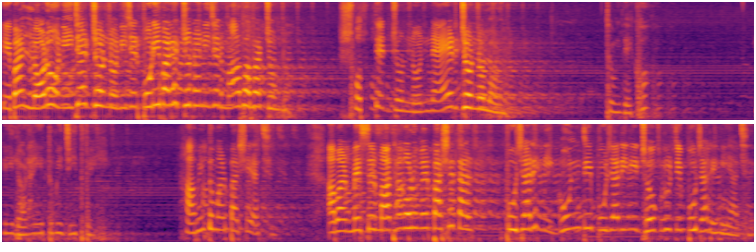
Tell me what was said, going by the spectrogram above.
এবার লড়ো নিজের জন্য, নিজের পরিবারের জন্য, নিজের মা বাবার জন্য। সত্যের জন্য, ন্যায়ের জন্য লড়ো। তুমি দেখো, এই লড়াইয়ে তুমি জিতবেই। আমি তোমার পাশে আছি। আমার মেসের মাথা গরমের পাশে তার পূজারিনী গুন্ডি পূজারিনী ঝগড়ুটি পূজারিনী আছে।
